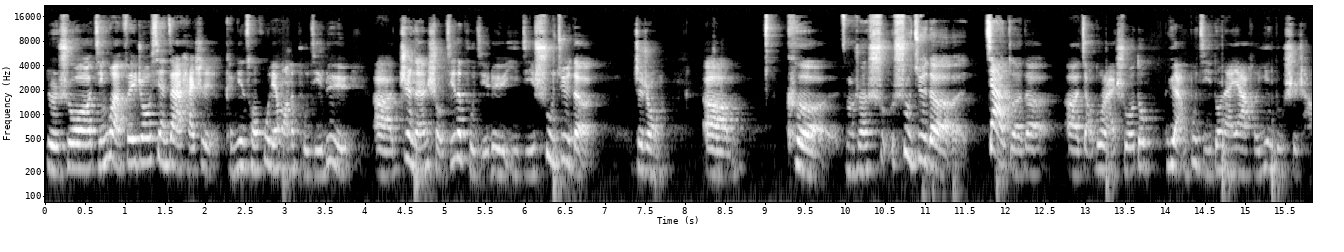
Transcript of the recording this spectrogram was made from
就是说，尽管非洲现在还是肯定从互联网的普及率、呃智能手机的普及率以及数据的这种呃可怎么说数数据的价格的。呃，角度来说都远不及东南亚和印度市场，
